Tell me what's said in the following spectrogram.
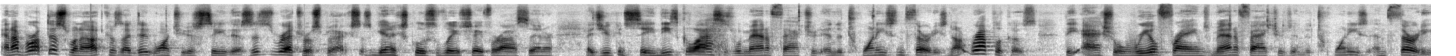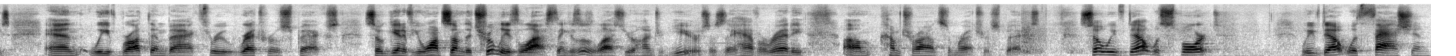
And I brought this one out because I did want you to see this. This is retrospecs. Is again exclusively at Schaeffer Eye Center. As you can see, these glasses were manufactured in the 20s and 30s, not replicas, the actual real frames manufactured in the 20s and 30s. And we've brought them back through retrospecs. So again, if you want something that truly is lasting, because this will last you 100 years, as they have already, um, come try on some retrospecs. So we've dealt with sport, we've dealt with fashion,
